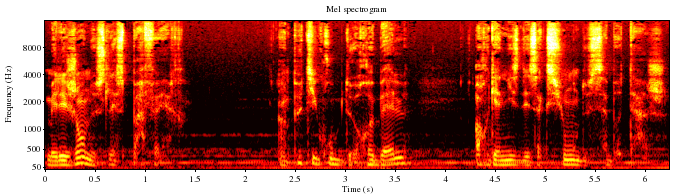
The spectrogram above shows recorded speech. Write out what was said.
mais les gens ne se laissent pas faire. Un petit groupe de rebelles organise des actions de sabotage.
